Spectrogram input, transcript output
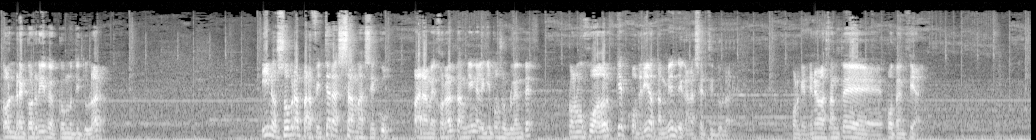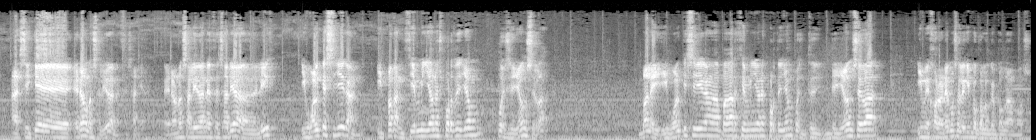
con recorrido como titular. Y nos sobra para fichar a Samaseku, para mejorar también el equipo suplente, con un jugador que podría también llegar a ser titular. Porque tiene bastante potencial. Así que era una salida necesaria. Era una salida necesaria de League. Igual que si llegan y pagan 100 millones por De Jong, pues De Jong se va. Vale, igual que si llegan a pagar 100 millones por De Jong, pues De Jong se va y mejoraremos el equipo con lo que podamos.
